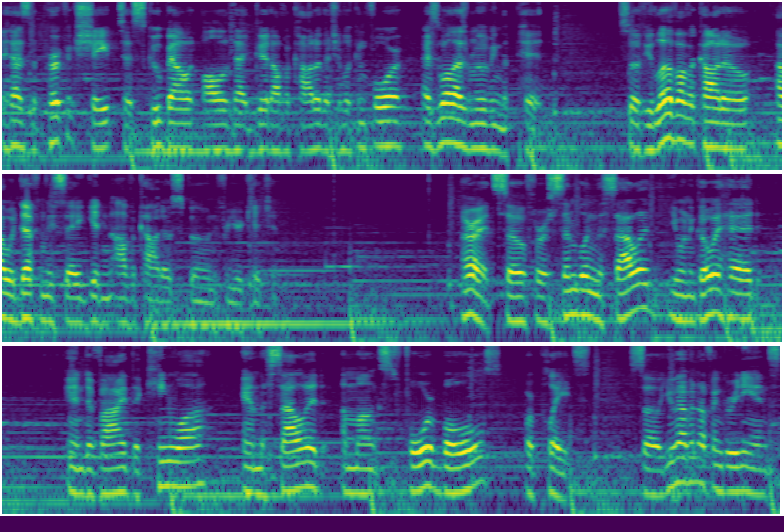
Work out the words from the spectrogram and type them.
It has the perfect shape to scoop out all of that good avocado that you're looking for, as well as removing the pit. So if you love avocado, I would definitely say get an avocado spoon for your kitchen. Alright, so for assembling the salad, you want to go ahead and divide the quinoa and the salad amongst four bowls or plates. So you have enough ingredients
